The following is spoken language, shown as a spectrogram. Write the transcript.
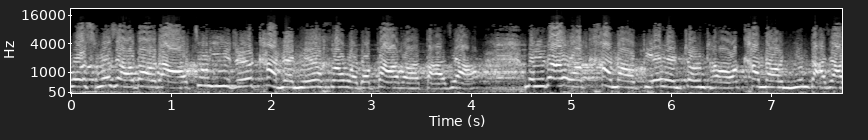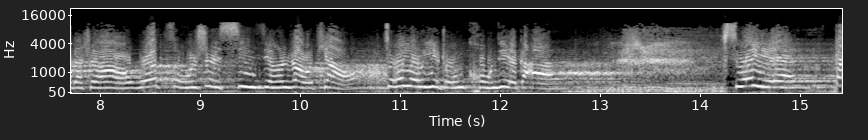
我从小到大就一直看着您和我的爸爸打架，每当我看到别人争吵，看到您打架的时候，我总是心惊肉跳，总有一种恐惧感。所以到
